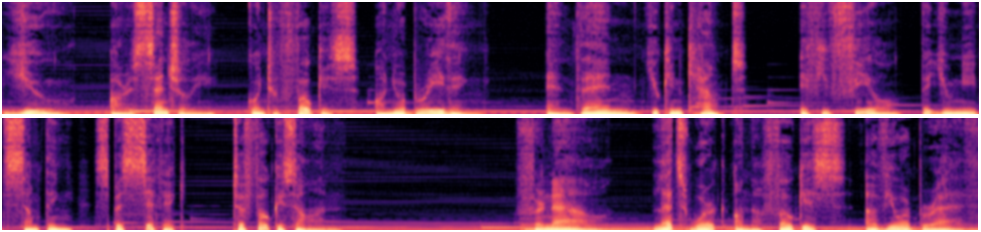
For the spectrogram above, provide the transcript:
You are essentially going to focus on your breathing, and then you can count if you feel that you need something specific to focus on. For now, let's work on the focus of your breath.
